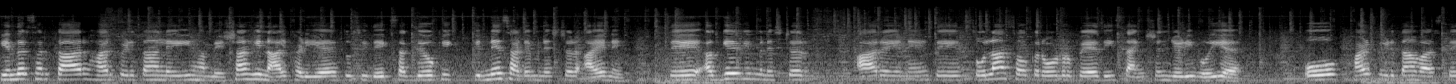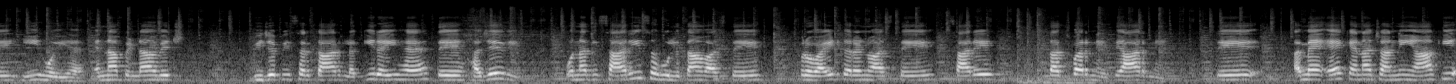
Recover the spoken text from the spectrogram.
ਕੇਂਦਰ ਸਰਕਾਰ ਹਰ ਪੀੜਤਾਂ ਲਈ ਹਮੇਸ਼ਾ ਹੀ ਨਾਲ ਖੜੀ ਹੈ। ਤੁਸੀਂ ਦੇਖ ਸਕਦੇ ਹੋ ਕਿ ਕਿੰਨੇ ਸਾਡੇ ਮਿਨਿਸਟਰ ਆਏ ਨੇ। ਤੇ ਅੱਗੇ ਵੀ ਮਿਨਿਸਟਰ ਆ ਰਹੇ ਨੇ ਤੇ 1600 ਕਰੋੜ ਰੁਪਏ ਦੀ ਸੈਂਕਸ਼ਨ ਜਿਹੜੀ ਹੋਈ ਹੈ, ਉਹ ਹਰ ਪੀੜਤਾਂ ਵਾਸਤੇ ਹੀ ਹੋਈ ਹੈ। ਇਹਨਾਂ ਪਿੰਡਾਂ ਵਿੱਚ ਬੀਜੇਪੀ ਸਰਕਾਰ ਲੱਗੀ ਰਹੀ ਹੈ ਤੇ ਹਜੇ ਵੀ ਉਹਨਾਂ ਦੀ ਸਾਰੀ ਸਹੂਲਤਾਂ ਵਾਸਤੇ ਪ੍ਰੋਵਾਈਡ ਕਰਨ ਵਾਸਤੇ ਸਾਰੇ ਤਤਪਰ ਨੇ, ਤਿਆਰ ਨੇ। ਤੇ ਮੈਂ ਇਹ ਕਹਿਣਾ ਚਾਹਨੀ ਆ ਕਿ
